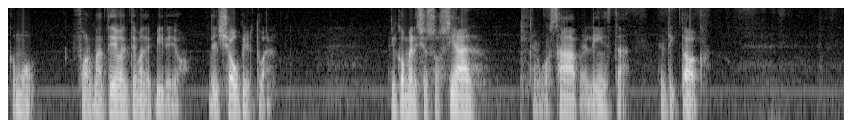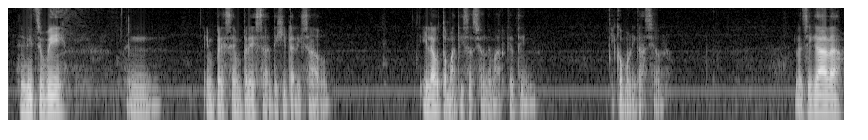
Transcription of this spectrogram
cómo formateo el tema de video, del show virtual. El comercio social, el WhatsApp, el Insta, el TikTok, el B2B, empresa a empresa, digitalizado y la automatización de marketing y comunicación. La llegada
